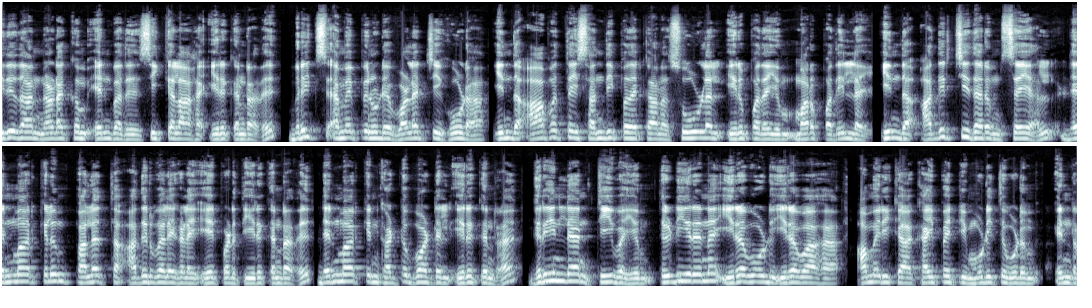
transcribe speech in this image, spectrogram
இதுதான் நடக்கும் என்பது சிக்கலாக இருக்கின்றது. பிரிக்ஸ் அமைப்பினுடைய வளர்ச்சி கூட இந்த ஆபத்தை சந்திப்பதற்கான சூழல் இருப்பதையும் மறுப்பதில்லை. இந்த அதிர்ச்சி தரும் வரும் செயல் டென்மார்க்கிலும் பலத்த அதிர்வலைகளை ஏற்படுத்தி இருக்கின்றது. டென்மார்க்கின் கட்டுப்பாட்டில் இருக்கின்ற கிரீன்லாந்து தீவையும் திடீரென இரவோடு இரவாக அமெரிக்கா கைப்பற்றி முடித்துவிடும் என்ற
